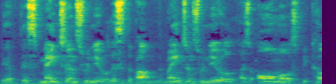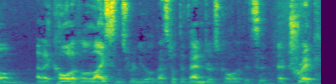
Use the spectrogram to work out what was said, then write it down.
we have this maintenance renewal. This is the problem. The maintenance renewal has almost become, and I call it a license renewal. That's what the vendors call it. It's a, a trick.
